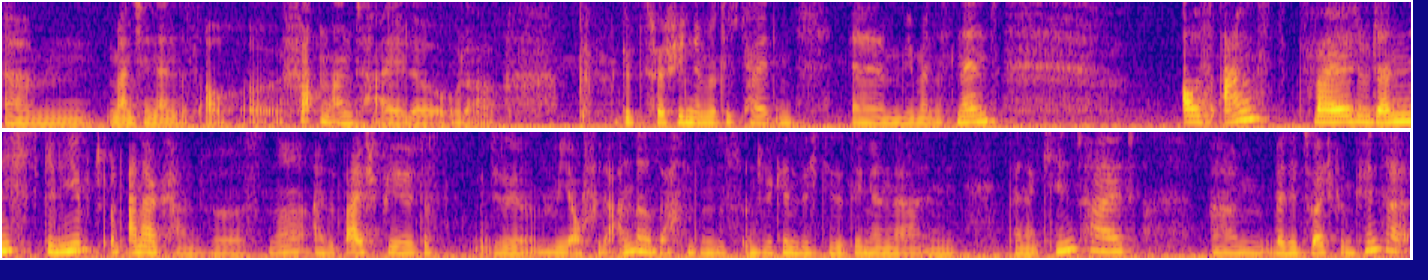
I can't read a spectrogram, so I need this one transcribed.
Ähm, manche nennen das auch äh, Schattenanteile oder gibt es verschiedene Möglichkeiten, ähm, wie man das nennt. Aus Angst weil du dann nicht geliebt und anerkannt wirst. Ne? Also Beispiel, dass diese, wie auch viele andere Sachen sind, es entwickeln sich diese Dinge in, der, in deiner Kindheit. Ähm, wenn dir zum Beispiel im Kinder,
